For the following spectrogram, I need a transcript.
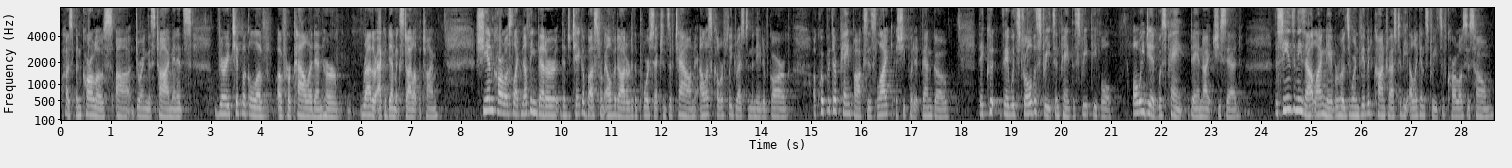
husband Carlos uh, during this time, and it's very typical of, of her palette and her rather academic style at the time. She and Carlos liked nothing better than to take a bus from El Vedado to the poor sections of town, Alice colorfully dressed in the native garb. Equipped with their paint boxes, like, as she put it, Van Gogh, they, could, they would stroll the streets and paint the street people. All we did was paint, day and night, she said. The scenes in these outlying neighborhoods were in vivid contrast to the elegant streets of Carlos's home.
